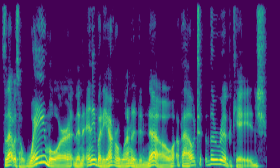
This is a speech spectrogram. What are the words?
So that was way more than anybody ever wanted to know about the rib cage.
